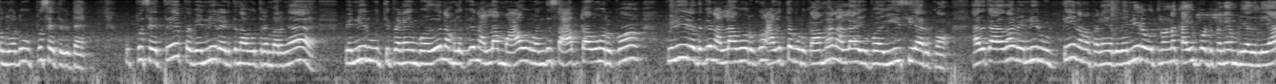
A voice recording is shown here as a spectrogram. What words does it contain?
கொஞ்சோண்டு உப்பு சேர்த்துக்கிட்டேன். உப்பு சேர்த்து இப்போ வெந்நீர் எடுத்து நான் ஊற்றுறேன் பாருங்கள் வெந்நீர் ஊற்றி பிணையும் போது நம்மளுக்கு நல்லா மாவு வந்து சாஃப்டாகவும் இருக்கும். பிழியறதுக்கு நல்லாவும் இருக்கும். அழுத்தம் கொடுக்காம நல்லா இப்போ ஈஸியாக இருக்கும். அதுக்காக தான் வெந்நீர் ஊற்றி நம்ம பிணையிறது. வெந்நீரை ஊற்றினோன்னா கை போட்டு பிணைய முடியாது இல்லையா?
